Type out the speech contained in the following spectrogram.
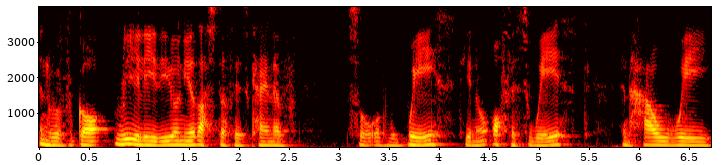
and we've got really the only other stuff is kind of sort of waste, you know, office waste and how we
